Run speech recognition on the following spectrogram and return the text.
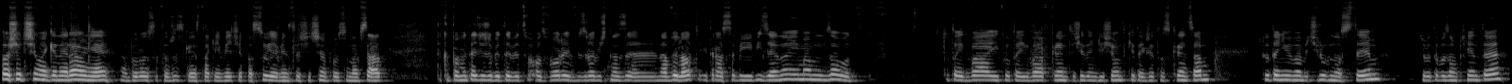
To się trzyma generalnie, no po prostu to wszystko jest takie, wiecie, pasuje, więc to się trzyma po prostu na wsad. Tylko pamiętajcie, żeby te otwory zrobić na, na wylot i teraz sobie je widzę, no i mam zawód, tutaj dwa i tutaj dwa wkręty 70, także to skręcam. Tutaj nie ma być równo z tym, żeby to było zamknięte,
